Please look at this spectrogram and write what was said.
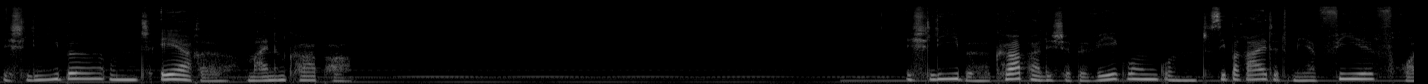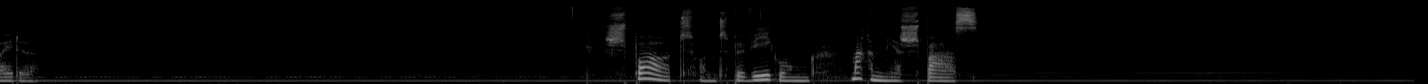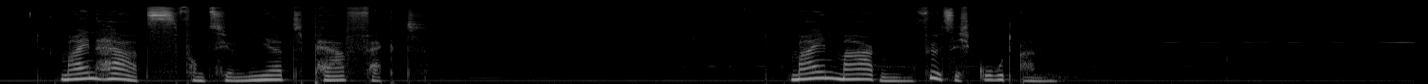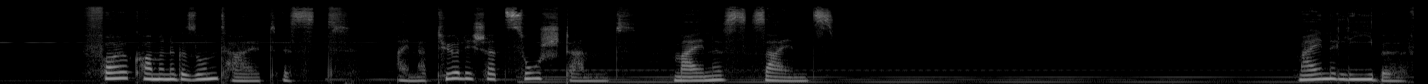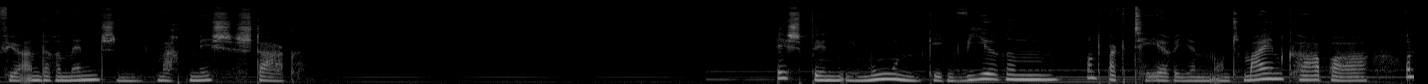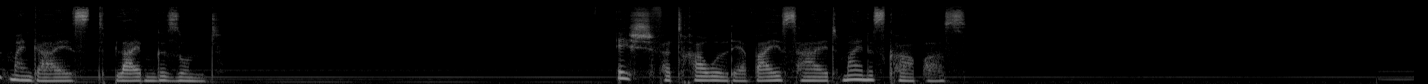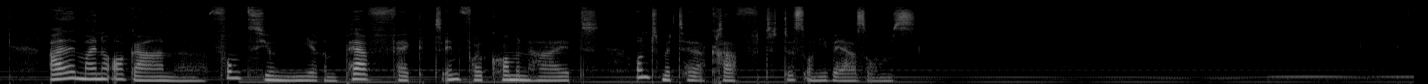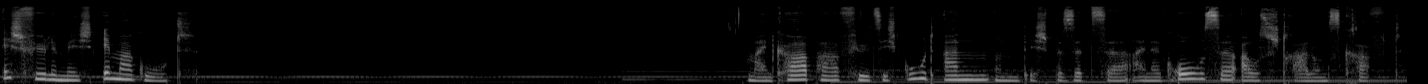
Ich liebe und ehre meinen Körper. Ich liebe körperliche Bewegung und sie bereitet mir viel Freude. Sport und Bewegung machen mir Spaß. Mein Herz funktioniert perfekt. Mein Magen fühlt sich gut an. Vollkommene Gesundheit ist ein natürlicher Zustand meines Seins. Meine Liebe für andere Menschen macht mich stark. Ich bin immun gegen Viren und Bakterien und mein Körper und mein Geist bleiben gesund. Ich vertraue der Weisheit meines Körpers. All meine Organe funktionieren perfekt in Vollkommenheit und mit der Kraft des Universums. Ich fühle mich immer gut. Mein Körper fühlt sich gut an und ich besitze eine große Ausstrahlungskraft.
